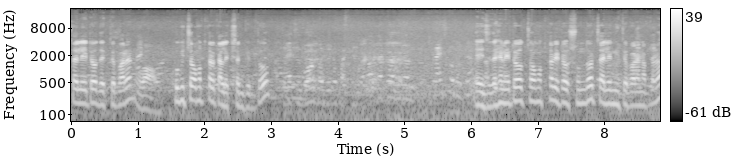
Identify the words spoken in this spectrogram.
চাইলে এটাও দেখতে পারেন। ওয়াও খুবই চমৎকার কালেকশন কিন্তু? এই যে দেখেন এটাও চমৎকার এটাও সুন্দর চাইলে নিতে পারেন আপনারা।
